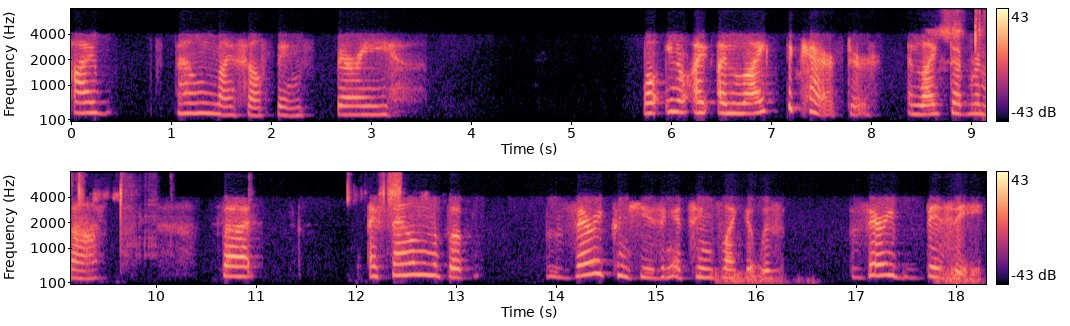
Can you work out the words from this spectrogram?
I found myself being very well, you know, I, I liked the character. I liked Deborah Knott. But I found the book very confusing. It seems like it was very busy.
